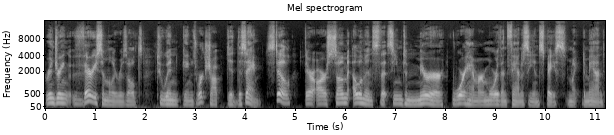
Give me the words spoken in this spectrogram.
rendering very similar results to when Games Workshop did the same. Still, there are some elements that seem to mirror Warhammer more than fantasy and space might demand.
